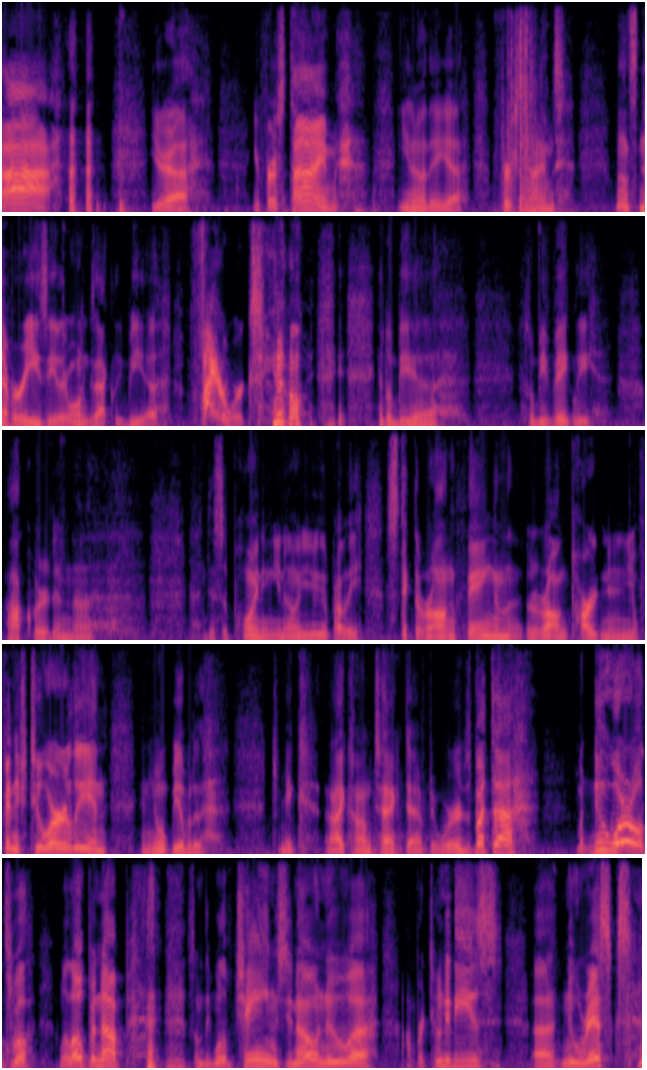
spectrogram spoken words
Ah, your uh, your first time. You know the uh, first times. Well, it's never easy. There won't exactly be uh, fireworks. You know, it'll be uh, it'll be vaguely awkward and uh, disappointing. You know, you'll probably stick the wrong thing in the wrong part, and you'll finish too early, and and you won't be able to to make eye contact afterwards. But uh, but new worlds will will open up. Something will have changed. You know, new uh, opportunities, uh, new risks.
